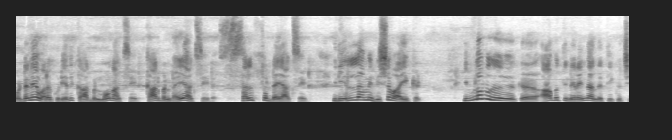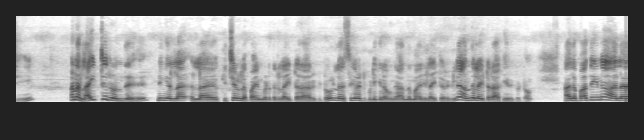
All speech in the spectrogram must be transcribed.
உடனே வரக்கூடியது carbon monoxide carbon di oxide sulphur di oxide இது எல்லாமே விஷவாயுக்கள். இவ்வளவு க- ஆபத்து நிறைந்த அந்த தீக்குச்சி ஆனால் லைட்டர் வந்து நீங்கள் ல கிச்சனில் பயன்படுத்துகிற லைட்டராக இருக்கட்டும் இல்லை சிகரெட் பிடிக்கிறவங்க அந்த மாதிரி லைட்டர் இருக்குல்ல அந்த லைட்டராக இருக்கட்டும். அதில் பார்த்தீங்கன்னா அதில்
